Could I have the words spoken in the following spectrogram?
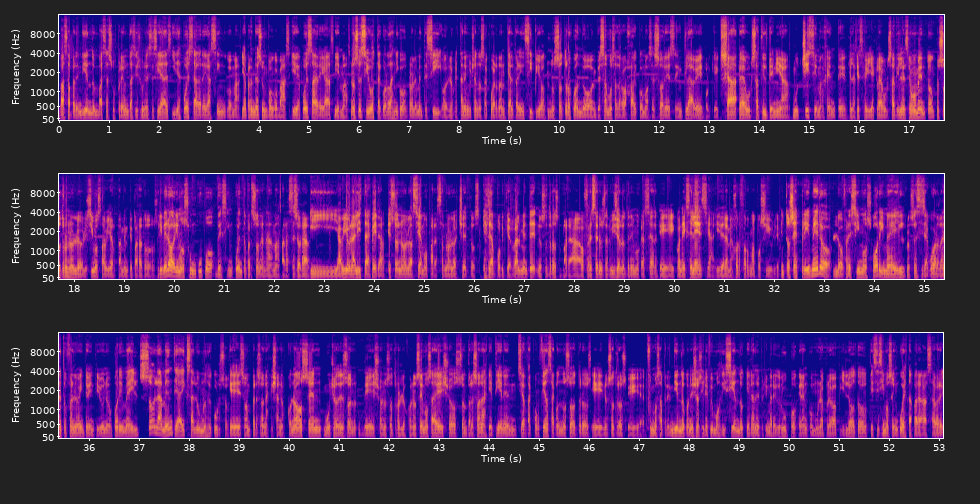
vas aprendiendo en base a sus preguntas y sus necesidades y después agregás cinco más y aprendes un poco más y después agregás 10 más. No sé si vos te acordás, Nico, probablemente sí, o los que están escuchando se acuerdan, que al principio nosotros cuando empezamos a trabajar como asesores en clave, porque ya clave bursátil tenía muchísima gente que la que seguía clave bursátil en ese momento, nosotros no lo hicimos abiertamente para todos. Primero abrimos un cupo de 50 personas nada más para asesorar. Y había una lista de espera. Eso no lo hacíamos para hacernos los chetos, era porque realmente nosotros para ofrecer un servicio lo tenemos que hacer eh, con excelencia y de la mejor forma posible. Entonces primero lo ofrecimos por email, no sé si se acuerdan, esto fue en el 2021, por email solamente a ex alumnos de curso, que son personas que ya nos conocen, muchos de, esos, de ellos nosotros los conocemos a ellos, son personas que tienen cierta confianza con nosotros, eh, nosotros eh, fuimos aprendiendo con ellos y les fuimos diciendo que eran el primer grupo, que eran como una prueba piloto, les hicimos encuestas para saber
